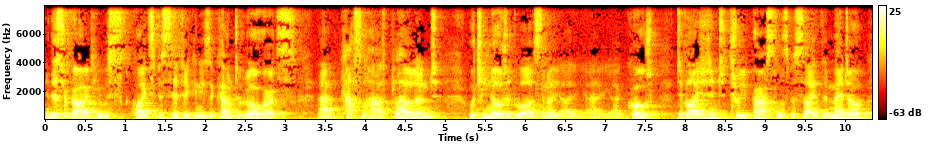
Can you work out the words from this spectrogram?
In this regard, he was quite specific in his account of Lohort's uh, Castle Half Ploughland, which he noted was, and I, I, I, quote, divided into three parcels beside the meadow.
